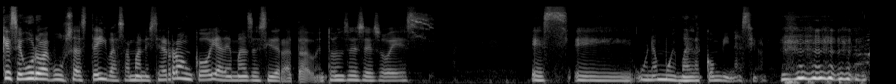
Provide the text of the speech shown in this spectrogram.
que seguro abusaste y vas a amanecer ronco y además deshidratado. Entonces eso es, es eh, una muy mala combinación. Listo.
